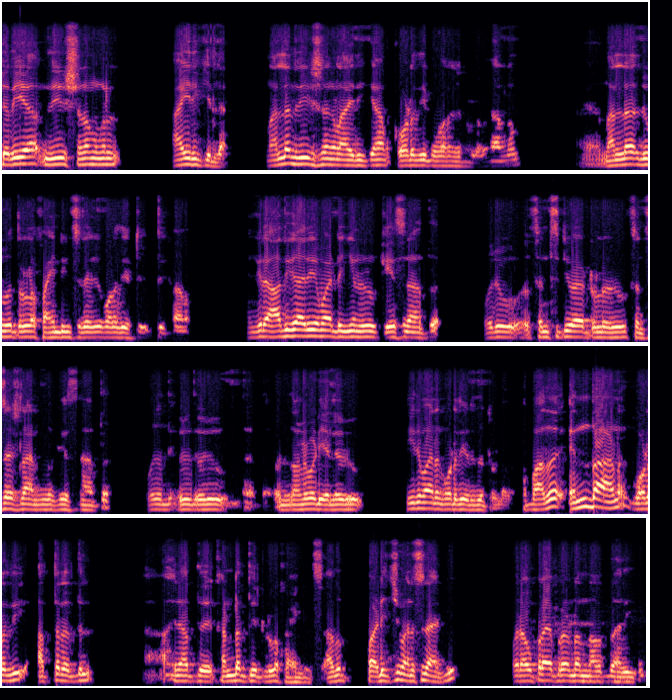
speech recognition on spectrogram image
ചെറിയ നിരീക്ഷണങ്ങൾ ആയിരിക്കില്ല. നല്ല നിരീക്ഷണങ്ങളായിരിക്കാം കോടതി ഇപ്പോൾ പറഞ്ഞിട്ടുള്ളത്. കാരണം നല്ല രൂപത്തിലുള്ള ഫൈൻഡിങ്സിലേക്ക് കോടതി എത്തി കാണും എങ്കിലും ആധികാരികമായിട്ട് ഇങ്ങനൊരു കേസിനകത്ത് ഒരു സെൻസിറ്റീവ് ആയിട്ടുള്ള ഒരു സെൻസേഷൻ ആയിട്ടുള്ള കേസിനകത്ത് ഒരു ഒരു നടപടി അല്ലെ ഒരു തീരുമാനം കോടതി എടുത്തിട്ടുള്ളത്. അപ്പൊ അത് എന്താണ് കോടതി അത്തരത്തിൽ അതിനകത്ത് കണ്ടെത്തിയിട്ടുള്ള ഫൈൻഡിങ്സ്? അത് പഠിച്ചു മനസ്സിലാക്കി ഒരു അഭിപ്രായ പ്രകടനം നടത്തുന്നതായിരിക്കും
